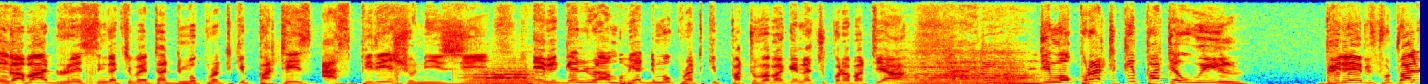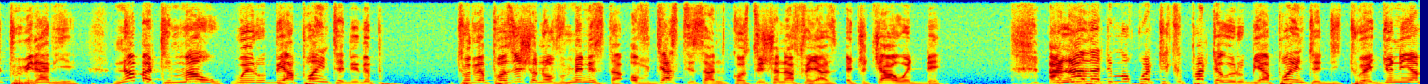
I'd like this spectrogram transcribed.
nga baadressinga kibaita democratic parties aspirations ebigenderwa mbu bya democratic party oba bagenda kikola batya? Democratic party will bino ebifo twali tubirabye. Nobert mau will be appointed the, to the position of minister of justice and constitutional affairs ekyo kyawedde. Another democratic party will be appointed to a junior,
